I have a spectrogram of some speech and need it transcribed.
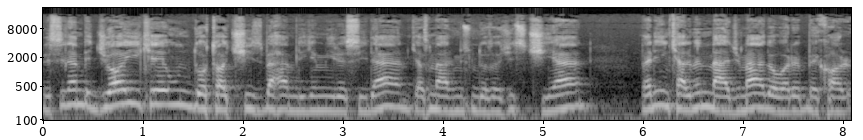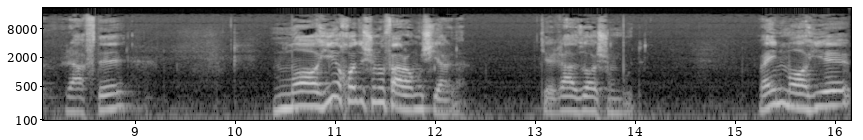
رسیدن به جایی که اون دوتا چیز به هم دیگه می‌رسیدن که از معلوم دوتا چیز چیان ولی این کلمه مجمع دوباره به کار رفته. ماهی خودشون رو فراموش کردن که غذاشون بود. و این ماهی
